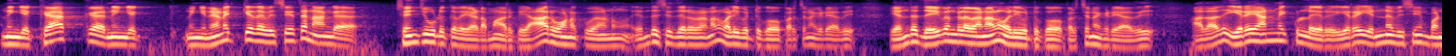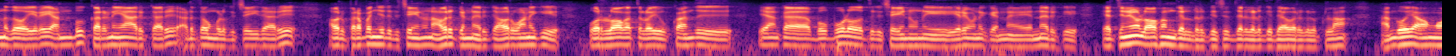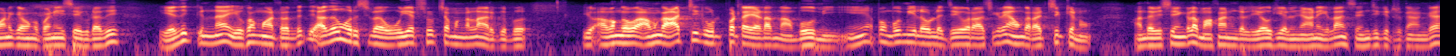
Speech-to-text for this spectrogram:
நீங்கள் கேட்க நீங்கள் நீங்கள் நினைக்கிற விஷயத்த நாங்கள் செஞ்சு கொடுக்குற இடமா இருக்குது யார் உனக்கு வேணும்? எந்த சித்தர் வேணாலும் வழிபட்டுக்கோ பிரச்சனை கிடையாது. எந்த தெய்வங்களை வேணாலும் வழிபட்டுக்கோ பிரச்சனை கிடையாது. அதாவது இறையாண்மைக்குள்ளே இரு. இறை என்ன விஷயம் பண்ணுதோ இறை அன்பு கருணையாக இருக்கார் அடுத்தவங்களுக்கு செய்தார் அவர் பிரபஞ்சத்துக்கு செய்யணும்னு அவருக்கு என்ன இருக்குது அவர் வானைக்கு ஒரு லோகத்தில் போய் உட்காந்து என் க பூலோகத்துக்கு செய்யணும்னு இறைவனுக்கு என்ன என்ன இருக்குது எத்தனையோ லோகங்கள் இருக்குது சித்தர்களுக்கு தேவர்களுக்கெல்லாம். அங்கே போய் அவங்க வானைக்கு அவங்க பணியை செய்யக்கூடாது. எதுக்குன்னா யுகம் மாற்றத்துக்கு அதுவும் ஒரு சில உயர் சூட்சமங்கள்லாம் இருக்குது இப்போ அவங்க அவங்க ஆட்சிக்கு உட்பட்ட இடம் தான் பூமி. அப்போ பூமியில் உள்ள ஜீவராசிகளையும் அவங்க ரட்சிக்கணும். அந்த விஷயங்களை மகான்கள் யோகிகள் ஞானிகள்லாம் செஞ்சுக்கிட்டு இருக்காங்க.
